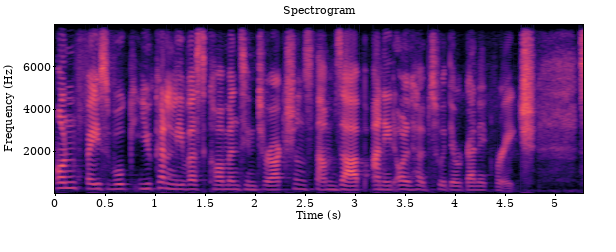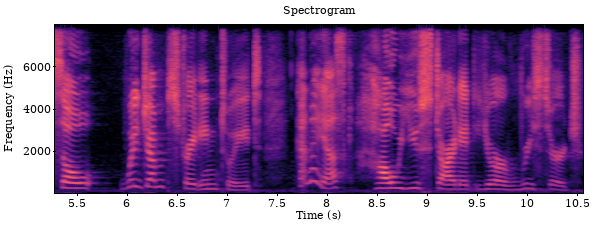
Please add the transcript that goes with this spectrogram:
on Facebook, you can leave us comments, interactions, thumbs up, and it all helps with the organic reach. So we'll jump straight into it. Can I ask how you started your research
